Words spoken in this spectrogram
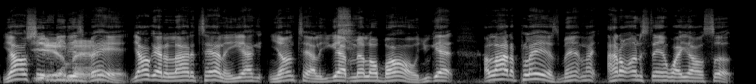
Y'all shouldn't Yeah, be this man. bad. Y'all got a lot of talent. You got young talent. You got Melo Ball. You got a lot of players, man. Like I don't understand why y'all suck.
